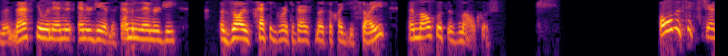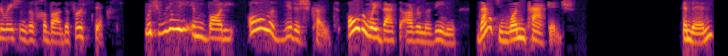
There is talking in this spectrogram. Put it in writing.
The masculine en- energy and the feminine energy. Zah is Chesed Gvur Tiferes Netzach Hod Yesod, and Malchus is Malchus. All the six generations of Chabad, the first six, which really embody all of Yiddishkeit, all the way back to Avram Avinu, that's one package. And then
